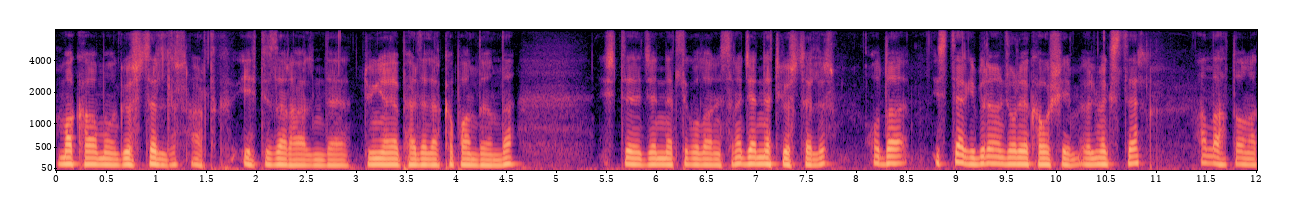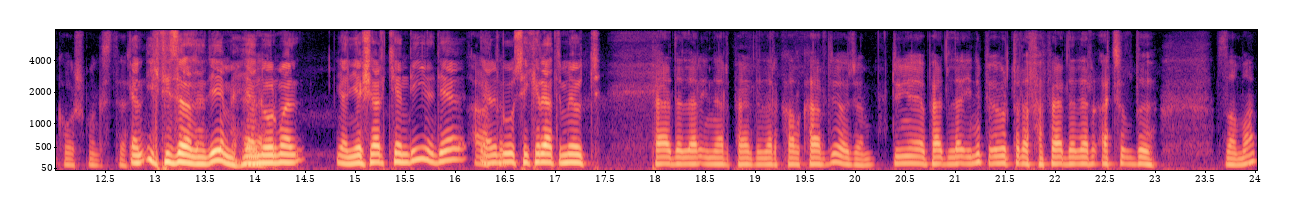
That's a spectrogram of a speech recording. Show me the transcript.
makamı gösterilir artık ihtizar halinde dünyaya perdeler kapandığında işte cennetlik olan insana cennet gösterilir. O da ister ki bir an önce oraya kavuşayım. Ölmek ister. Allah da ona kavuşmak ister. Yani ihtizar halinde değil mi? Yani Evet. normal yani yaşarken değil de yani Artık- bu sekerat mevt Perdeler iner, perdeler kalkar diyor hocam. Dünyaya perdeler inip öbür tarafa perdeler açıldığı zaman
